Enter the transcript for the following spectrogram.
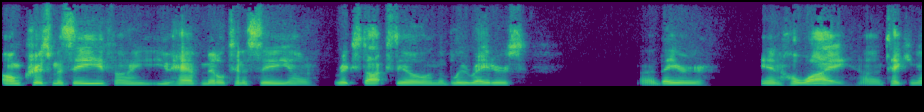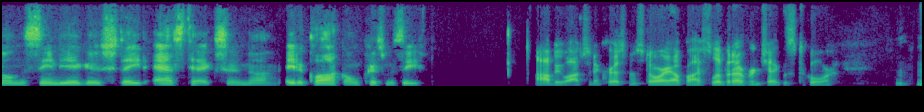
On Christmas Eve, uh, you have Middle Tennessee, uh, Rick Stockstill and the Blue Raiders. Uh, they are in Hawaii, uh, taking on the San Diego State Aztecs, and uh, eight o'clock on Christmas Eve. I'll be watching a Christmas story. I'll probably flip it over and check the score.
